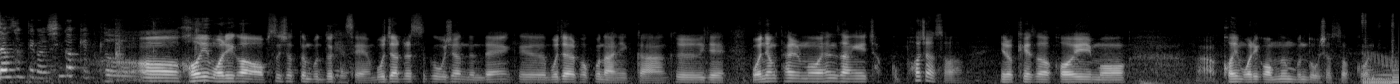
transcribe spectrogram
가장 상태가 심각했던 어 거의 머리가 없으셨던 분도 계세요. 모자를 쓰고 오셨는데 그 모자를 벗고 나니까 그 이제 원형 탈모 현상이 자꾸 퍼져서 이렇게 해서 거의 뭐 아, 거의 머리가 없는 분도 오셨었고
